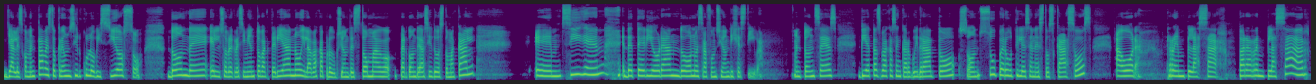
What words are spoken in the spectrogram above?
ya les comentaba, esto crea un círculo vicioso donde el sobrecrecimiento bacteriano y la baja producción de estómago, perdón, de ácido estomacal em, siguen deteriorando nuestra función digestiva. Entonces, dietas bajas en carbohidrato son súper útiles en estos casos. Ahora, reemplazar. Para reemplazar,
